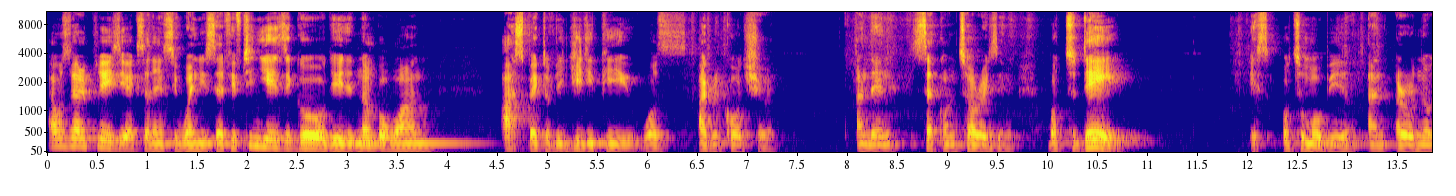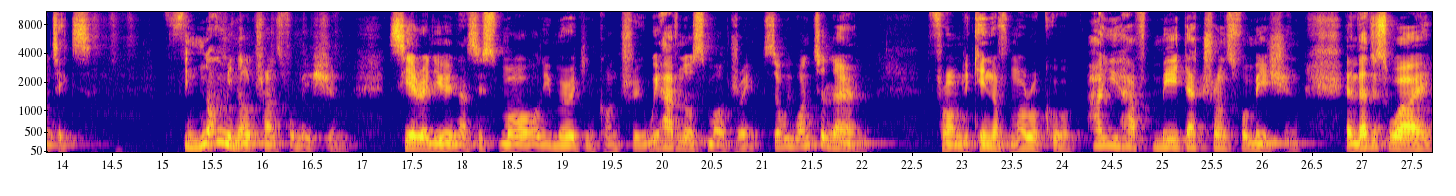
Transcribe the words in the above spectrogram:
I was very pleased, Your Excellency, when you said 15 years ago, the number one aspect of the GDP was agriculture, and then second, tourism. But today, it's automobile and aeronautics. Phenomenal transformation. Sierra Leone, as a small emerging country, we have no small dream. So we want to learn from the King of Morocco how you have made that transformation. And that is why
